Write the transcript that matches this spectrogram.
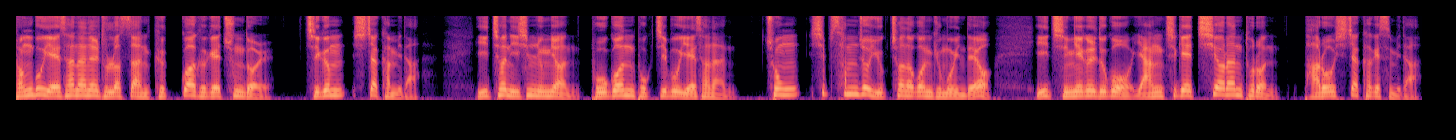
정부 예산안을 둘러싼 극과 극의 충돌 지금 시작합니다. 2026년 보건복지부 예산안 총 13조 6천억 원 규모인데요. 이 증액을 두고 양측의 치열한 토론 바로 시작하겠습니다.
